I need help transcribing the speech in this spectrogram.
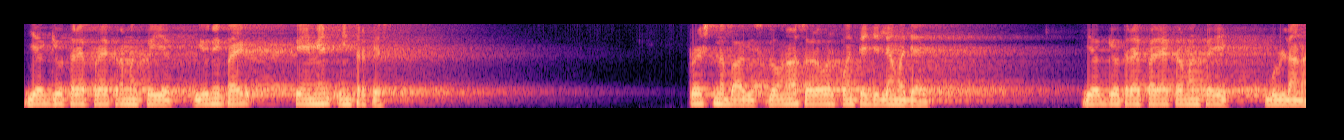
योग्य उत्तर पर्याय क्रमांक एक. युनिफाईड पेमेंट इंटरफेस प्रश्न बावीस. लोणार सरोवर कोणत्या जिल्ह्यामध्ये आहे? योग्य उत्तर पर्याय क्रमांक एक. बुलढाणा.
